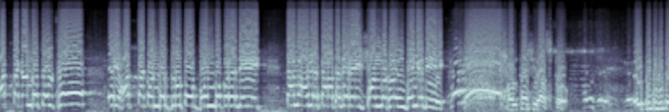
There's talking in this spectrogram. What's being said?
হত্যাকাণ্ড চলছে এই হত্যাকাণ্ড দ্রুত বন্ধ করে দিক। তা না হলে তারা তাদের এই সংগঠন ভেঙে দিক। সন্ত্রাসী রাষ্ট্র। এই পৃথিবীতে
